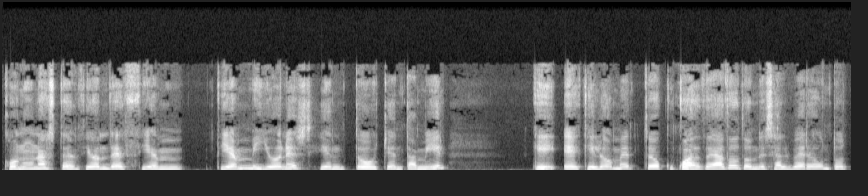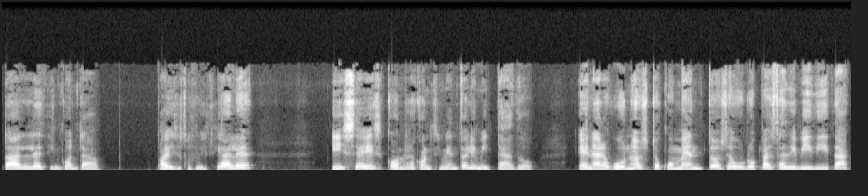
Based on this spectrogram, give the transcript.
con una extensión de 100, 100 millones mil eh, kilómetros cuadrados donde se alberga un total de 50 países oficiales y 6 con reconocimiento limitado. En algunos documentos Europa está dividida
